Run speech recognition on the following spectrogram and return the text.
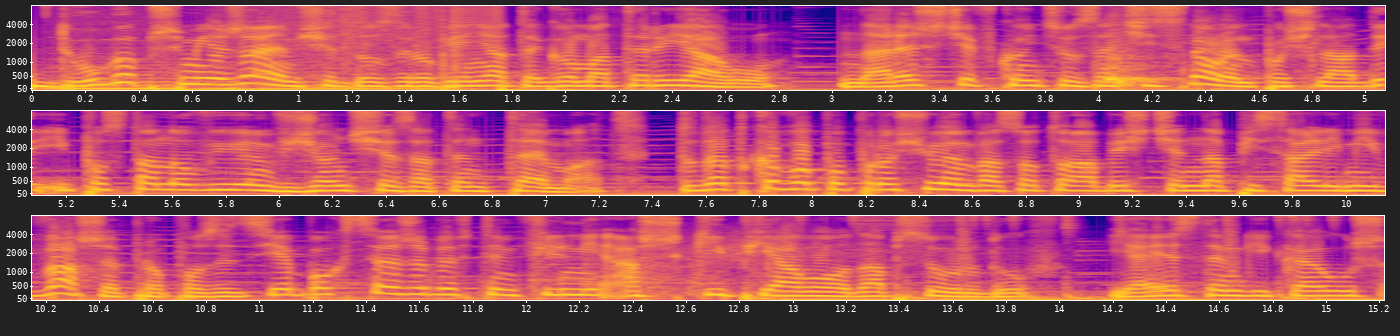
Długo przymierzałem się do zrobienia tego materiału. Nareszcie w końcu zacisnąłem poślady i postanowiłem wziąć się za ten temat. Dodatkowo poprosiłem was o to, abyście napisali mi wasze propozycje, bo chcę, żeby w tym filmie aż kipiało od absurdów. Ja jestem Gikeusz,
